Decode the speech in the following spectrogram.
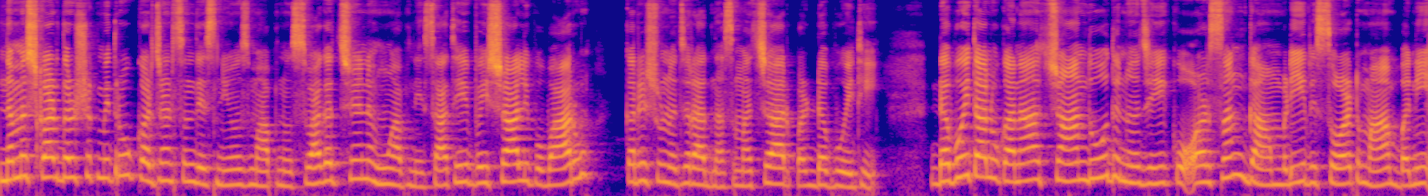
નમસ્કાર દર્શક મિત્રો, કરજણ સંદેશ ન્યૂઝમાં આપનું સ્વાગત છે અને હું આપની સાથે વૈશાલી પોબારું કરીશું નજર આજના સમાચાર પર ડભોઈથી. ડભોઈ તાલુકાના ચાંદોદ નજીક ઓરસંગ ગામડી રિસોર્ટમાં બની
